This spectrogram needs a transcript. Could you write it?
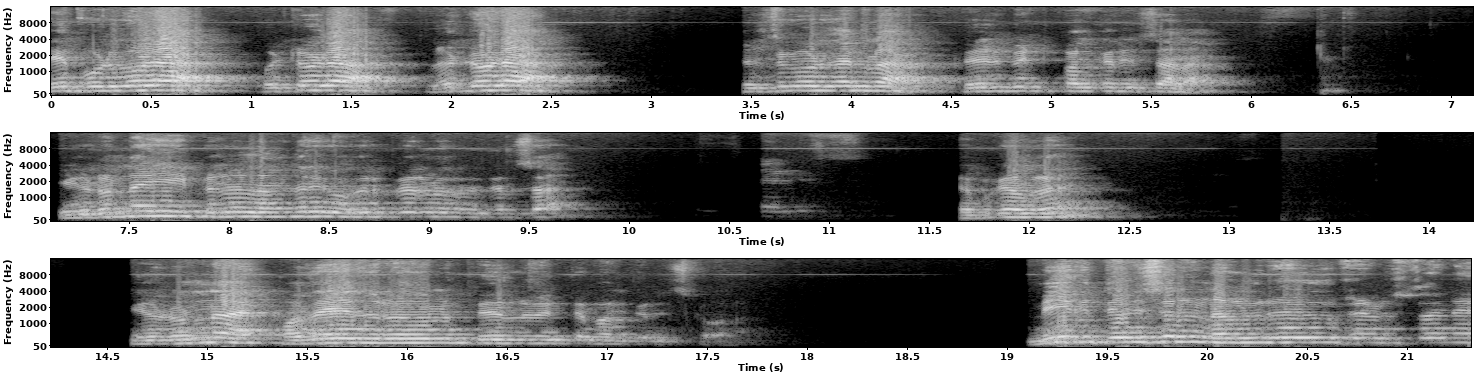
ఏ పొడుగోడా పొట్టోడా లడ్డోడా తెలుసుకోకూడదు అట్లా పేరు పెట్టి పలకరించాలా? ఇక్కడ ఉన్న ఈ పిల్లలందరికీ ఒకరి పేరు ఒకరికి తెలుసా? చెప్పగలరా? ఇక్కడ ఉన్న పదహైదు రోజులు పేర్లు పెట్టి పలకరించుకోవాలి. మీకు తెలిసిన నలుగురు ఫ్రెండ్స్తోనే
